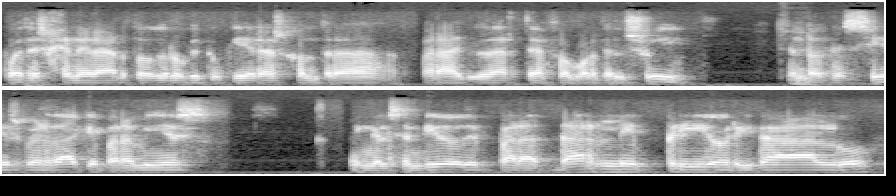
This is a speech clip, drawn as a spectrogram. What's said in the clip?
puedes generar todo lo que tú quieras contra, para ayudarte a favor del swing. Entonces sí es verdad que para mí es en el sentido de para darle prioridad a algo,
